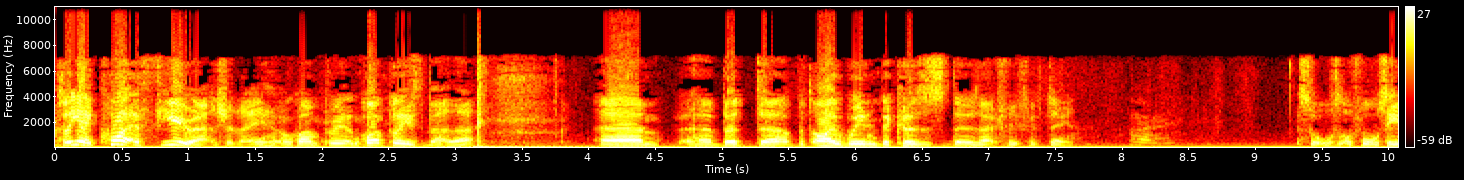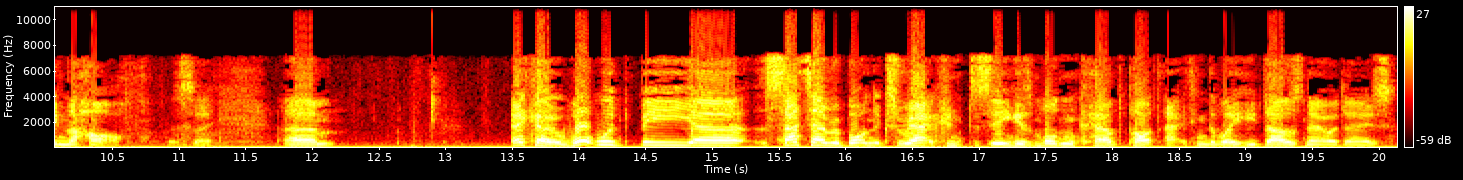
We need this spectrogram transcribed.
So yeah, quite a few actually. I'm quite I'm quite pleased about that. Um, uh, but uh, but I win because there's actually 15, All right. sort of, sort of 14 and a half, let's say. Um, Echo, what would be uh, SatAM Robotnik's reaction to seeing his modern counterpart acting the way he does nowadays?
